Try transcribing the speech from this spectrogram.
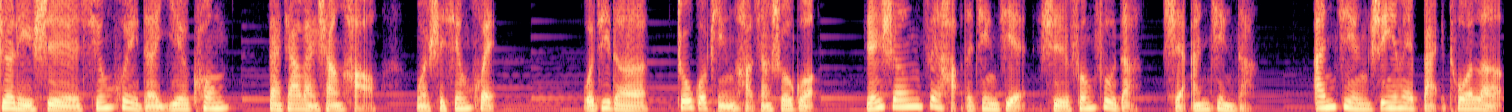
这里是星汇的夜空，大家晚上好，我是星汇。我记得周国平好像说过，人生最好的境界是丰富的，是安静的。安静是因为摆脱了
